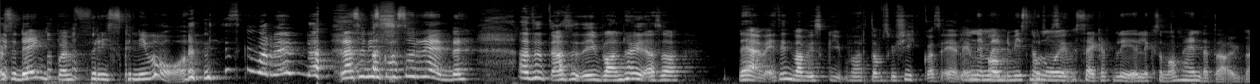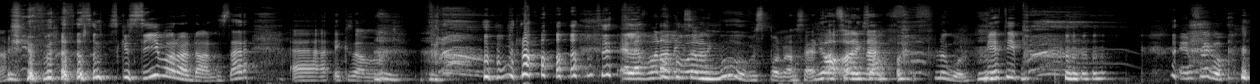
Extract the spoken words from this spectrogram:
Alltså det är inte på en frisk nivå. Ni ska vara rädda Alltså ni ska vara så rädd. Alltså, alltså ibland har ju, alltså, nej jag vet inte vad vi skulle, vart de skulle skicka oss Elin. Nej om men vi skulle nog säkert bli liksom omhändertagna. se- för att alltså, ni skulle se våra danser, eh, liksom Eller Och liksom moves på något sätt. Ja, alltså och liksom- där flugon. vi är typ En flugo.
